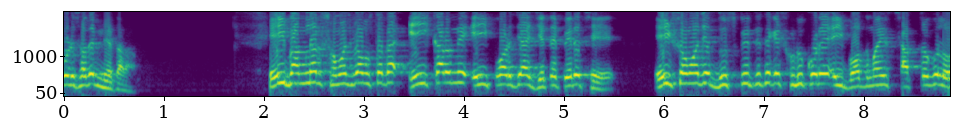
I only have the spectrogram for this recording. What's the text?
পরিষদের নেতারা। এই বাংলার সমাজ ব্যবস্থাটা এই কারণে এই পর্যায়ে যেতে পেরেছে, এই সমাজের দুষ্কৃতি থেকে শুরু করে এই বদমাইশ ছাত্রগুলো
